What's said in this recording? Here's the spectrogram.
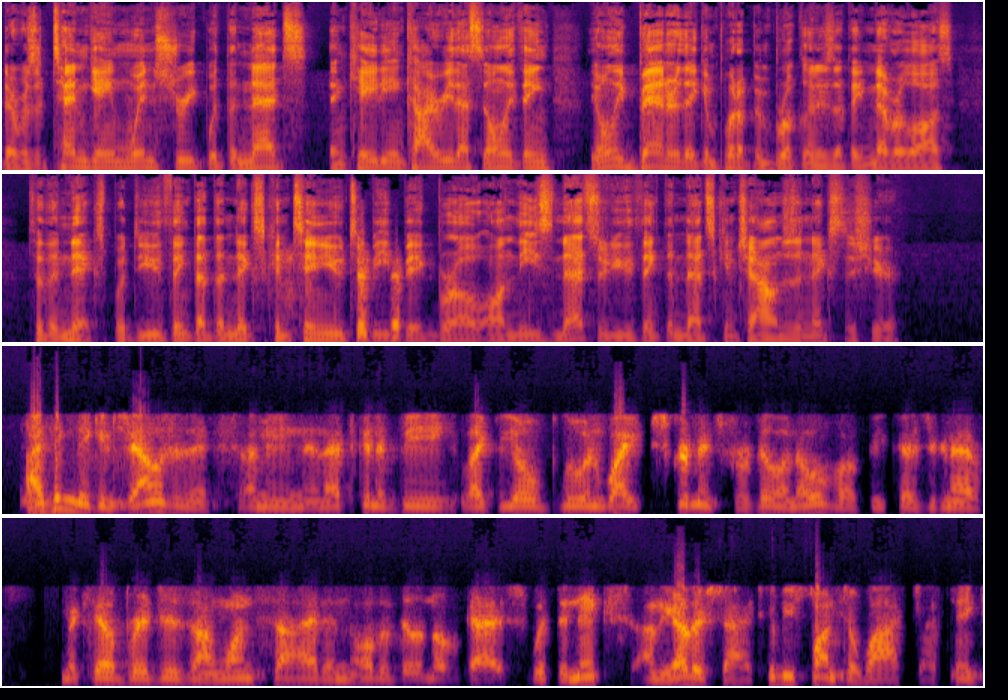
there was a 10 game win streak with the Nets and KD and Kyrie. That's the only thing, the only banner they can put up in Brooklyn is that they never lost to the Knicks. But do you think that the Knicks continue to be big bro on these Nets, or do you think the Nets can challenge the Knicks this year? I think they can challenge the Knicks. I mean, and that's going to be like the old blue and white scrimmage for Villanova because you're going to have Mikal Bridges on one side and all the Villanova guys with the Knicks on the other side. It's gonna be fun to watch. I think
